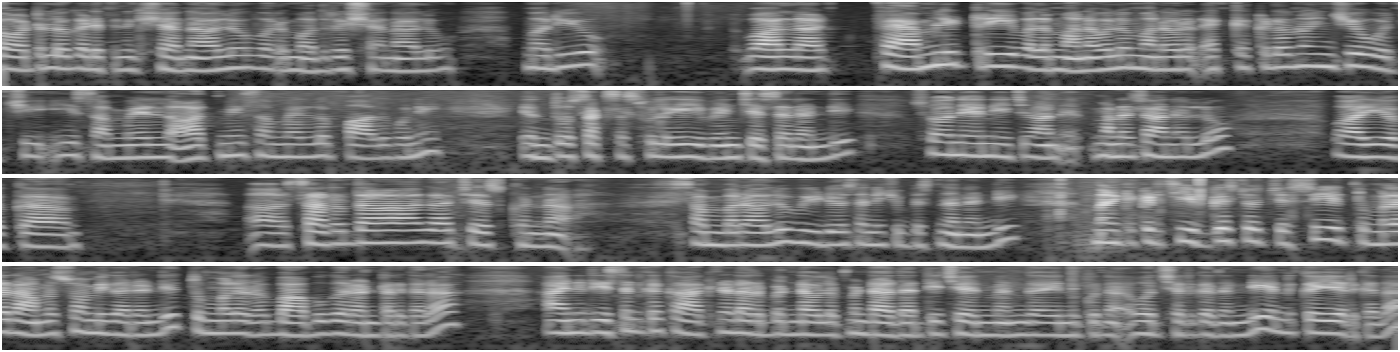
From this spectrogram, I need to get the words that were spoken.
తోటలో గడిపిన క్షణాలు వారి మధుర క్షణాలు మరియు వాళ్ళ ఫ్యామిలీ ట్రీ వాళ్ళ మనవలు మనవలు ఎక్కడెక్కడ నుంచో వచ్చి ఈ సమ్మేళనం ఆత్మీయ సమ్మేళనలో పాల్గొని ఎంతో సక్సెస్ఫుల్గా ఈవెంట్ చేశారండి. సో నేను ఈ ఛానల్ మన ఛానల్లో వారి యొక్క సరదాగా చేసుకున్న సంబరాలు వీడియోస్ అన్ని చూపిస్తున్నానండి. మనకి ఇక్కడ చీఫ్ గెస్ట్ వచ్చేసి తుమ్మల రామస్వామి గారు అండి తుమ్మల బాబు గారు అంటారు కదా. ఆయన రీసెంట్గా కాకినాడ అర్బన్ డెవలప్మెంట్ అథారిటీ చైర్మన్గా ఎన్నుకున్న వచ్చారు కదండి. ఎన్నికయ్యారు కదా.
